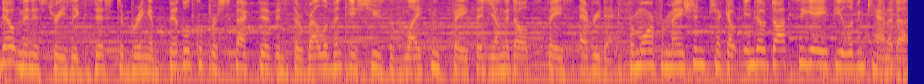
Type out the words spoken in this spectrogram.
Doubt Ministries exists to bring a biblical perspective into the relevant issues of life and faith that young adults face every day. For more information, check out indoubt.ca if you live in Canada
